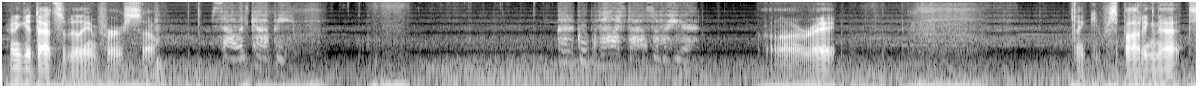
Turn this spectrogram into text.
I'm gonna get that civilian first, so. Solid copy. Got a group of hostiles over here. Alright. Thank you for spotting that.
